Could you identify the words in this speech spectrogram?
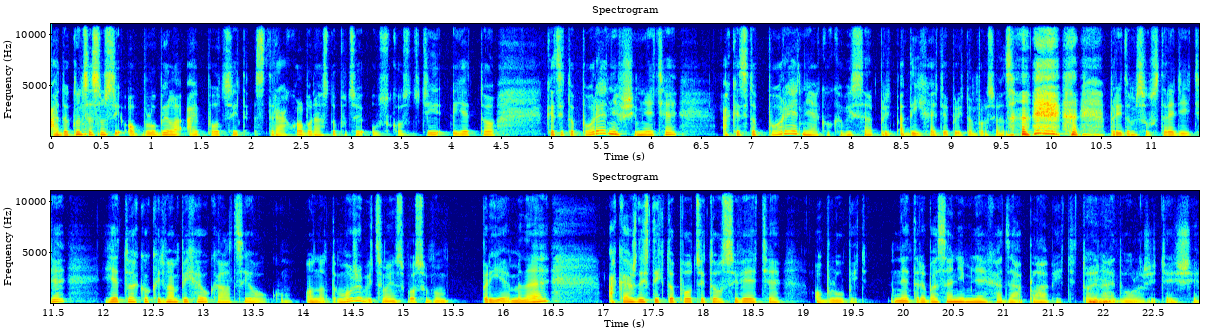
a dokonca som si obľúbila aj pocit strachu alebo nastupujúcej úzkosti. Je to, keď si to poriadne všimnete a keď si to poriadne ako keby sa, pri, a dýchajte pri tom, prosím vás, pri tom sústredíte, je to ako keď vám pichajú kalciovku. Ono to môže byť svojím spôsobom príjemné a každý z týchto pocitov si viete oblúbiť. Netreba sa ním nechať zaplaviť. To je mm-hmm. najdôležitejšie.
